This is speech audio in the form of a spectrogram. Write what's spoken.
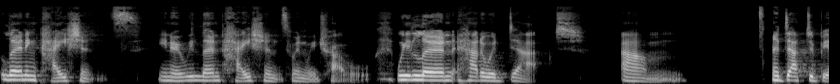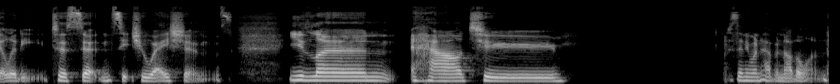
learning patience you know, we learn patience when we travel. We learn how to adapt, um, adaptability to certain situations. You learn how to. Does anyone have another one?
